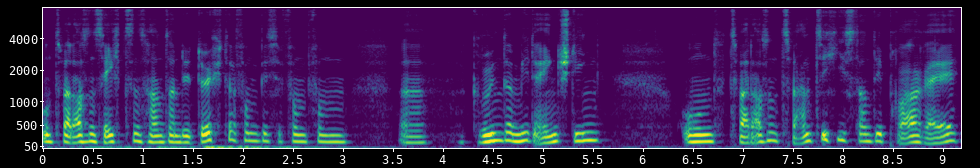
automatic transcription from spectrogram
und 2016 sind dann die Töchter vom, vom, vom äh, Gründer mit eingestiegen und 2020 ist dann die Brauerei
